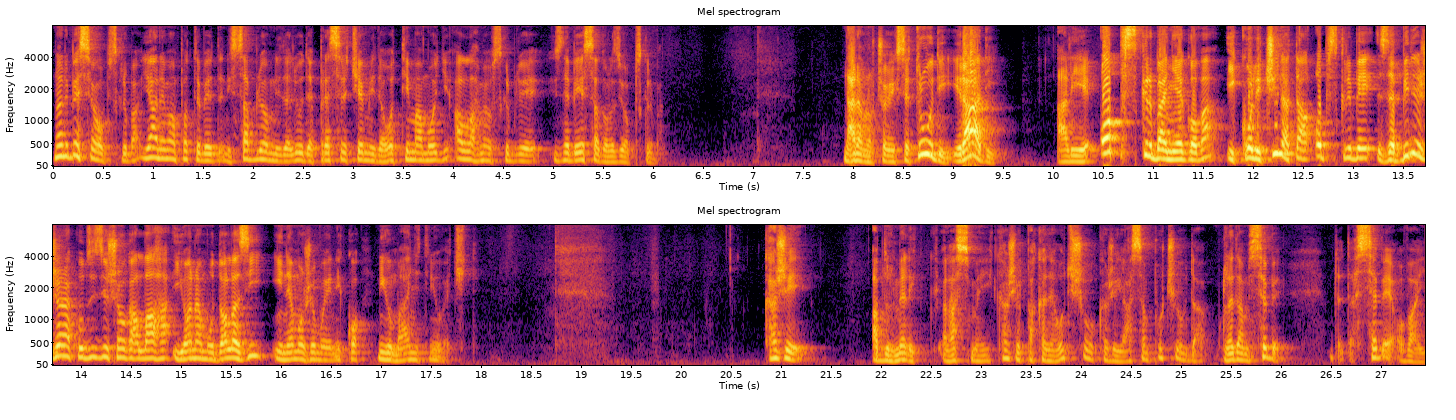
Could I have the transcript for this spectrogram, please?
Na nebesima je obskrba. Ja nemam potrebe ni sabljom, ni da ljude presrećem, ni da otimam od njih. Allah me obskrbljuje, iz nebesa dolazi obskrba. Naravno, čovjek se trudi i radi, ali je obskrba njegova i količina ta obskrbe zabilježena kod izvišenog Allaha i ona mu dolazi i ne možemo je niko ni umanjiti, ni uvećiti. Kaže Abdul Melik Lasmej, kaže, pa kada je otišao, kaže, ja sam počeo da gledam sebe, da, da sebe ovaj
